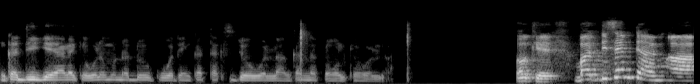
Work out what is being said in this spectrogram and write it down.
Nka DJ ala ke wala muna do ko nka tax jo wala nka na fengol ke wala. Okay. But the same time, uh,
